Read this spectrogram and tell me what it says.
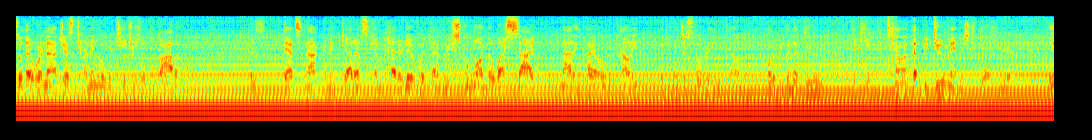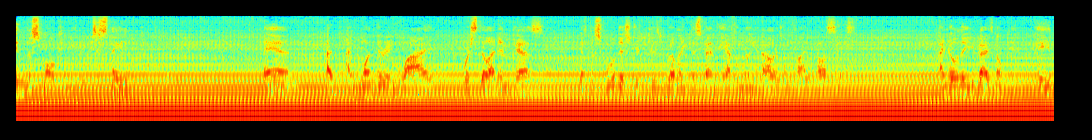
so that we're not just turning over teachers at the bottom? Because that's not gonna get us competitive with every school on the west side, not in Cuyahoga County, but even just Lorain County. What are we gonna do to keep the talent that we do manage to get here in the small community to stay in the community? And I'm, I'm wondering why we're still at impasse if the school district is willing to spend half a million dollars on five buses. I know that you guys don't get paid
